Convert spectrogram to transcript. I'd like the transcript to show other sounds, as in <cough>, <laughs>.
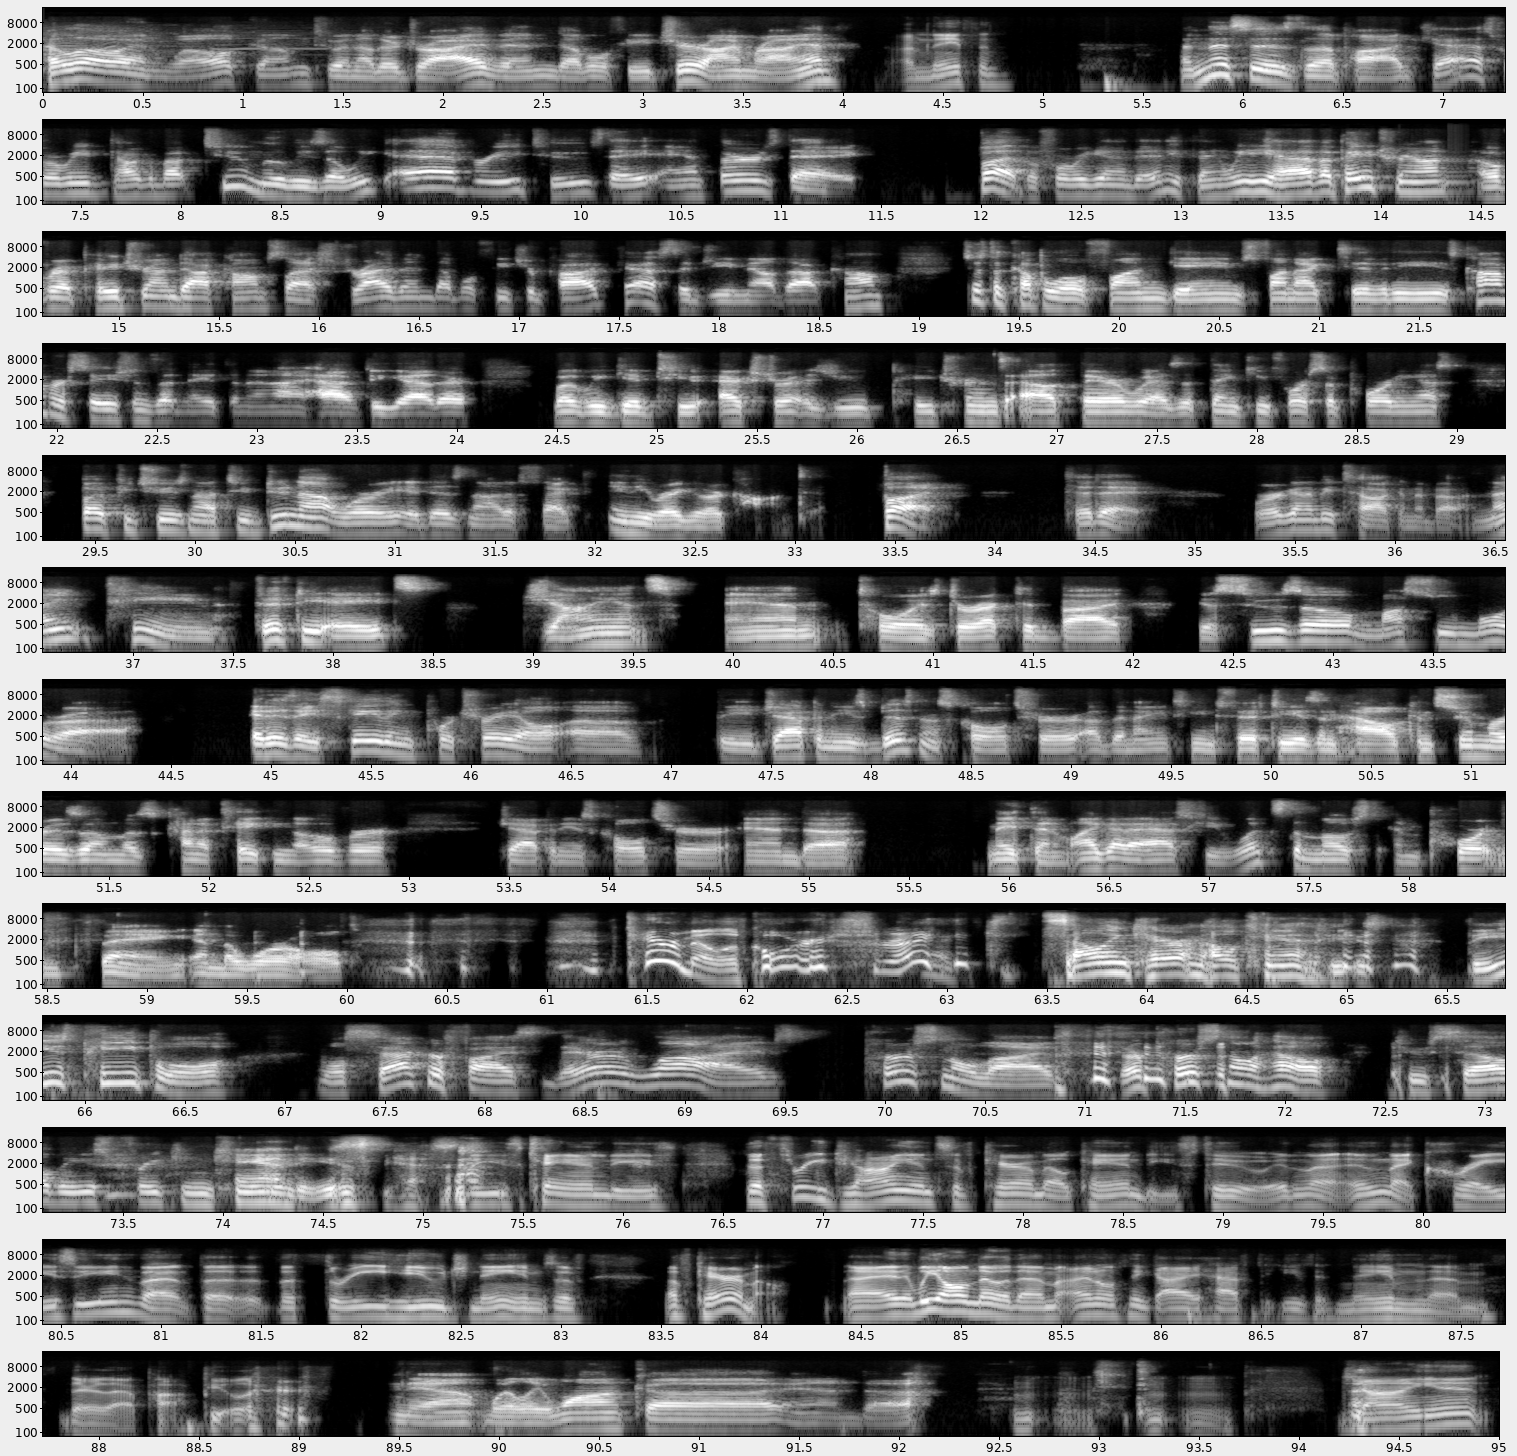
Hello and welcome to another drive-in double feature. I'm Ryan. I'm Nathan. And this is the podcast where we talk about two movies a week every Tuesday and Thursday. But before we get into anything, we have a Patreon over at patreon.com slash drive-in double feature podcast at gmail.com. Just a couple of fun games, fun activities, conversations that Nathan and I have together. What we give to you extra as you patrons out there as a thank you for supporting us. But if you choose not to, do not worry. It does not affect any regular content. But today, we're going to be talking about 1958's Giants and Toys, directed by Yasuzo Masumura. It is a scathing portrayal of the Japanese business culture of the 1950s and how consumerism was kind of taking over Japanese culture. And uh, Nathan, I got to ask you, what's the most important thing in the world? <laughs> caramel, of course, right? Selling caramel candies. <laughs> These people will sacrifice their lives personal lives, their <laughs> personal health to sell these freaking candies. <laughs> Yes, these candies. The three giants of caramel candies too. Isn't that isn't that crazy? That the the three huge names of of caramel. And we all know them. I don't think I have to even name them. They're that popular. <laughs> Yeah, Willy Wonka and uh Mm-mm, mm-mm. Giant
